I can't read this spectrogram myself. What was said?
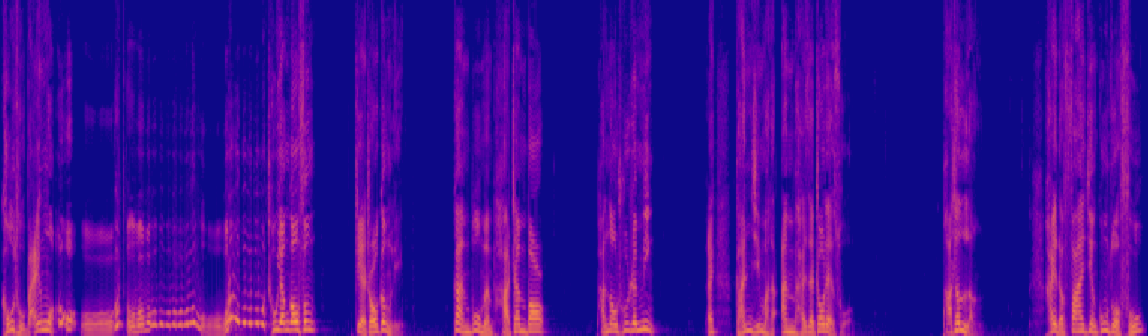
口吐白沫，哦哦哦抽羊羔疯，这招更灵。干部们怕沾包，怕闹出人命，哎，赶紧把他安排在招待所，怕他冷，还得发一件工作服。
